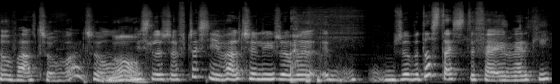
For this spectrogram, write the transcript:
No walczą, walczą. No. Myślę, że wcześniej walczyli, żeby, żeby dostać te fajerwerki,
